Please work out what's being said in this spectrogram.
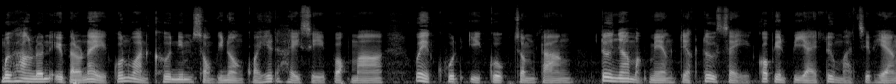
เมื่อหางเลินอีเปลในก้นหวานคืนนิมสองพี่น้องกวายเฮ็ดให้สีปอกมาเวกคุดอีกุกจำตางตื้อยาหมักแมงเตียกตื้อใส่ก็เป็นปีใหญ่ตื้อหมาจีเพียง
